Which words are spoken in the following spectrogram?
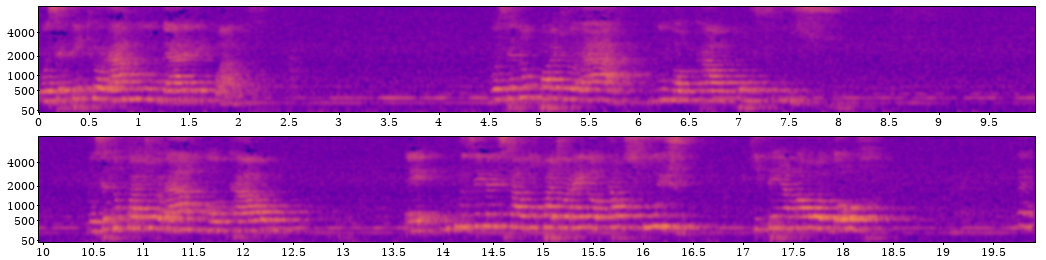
você tem que orar no lugar adequado. Você não pode orar num local confuso. Você não pode orar num local. É, inclusive eles falam, não pode orar em local sujo, que tenha mau odor. É.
